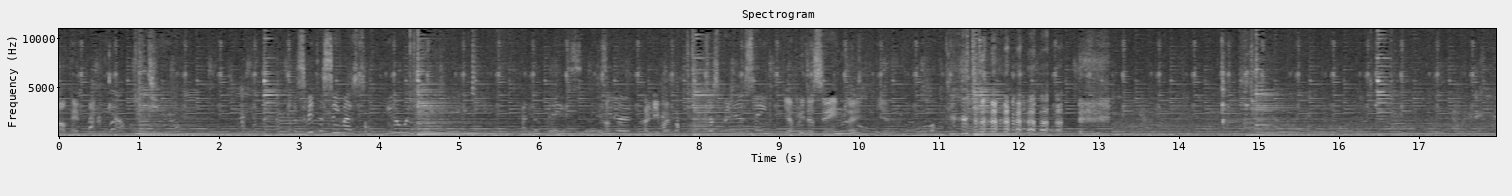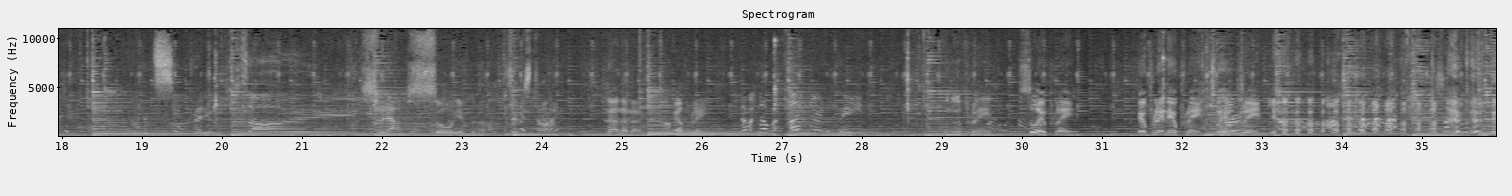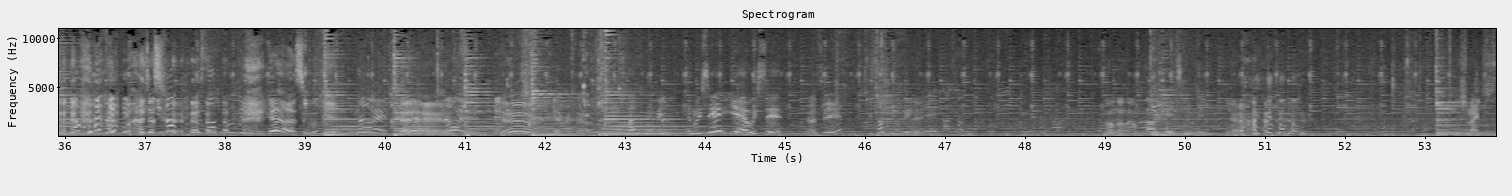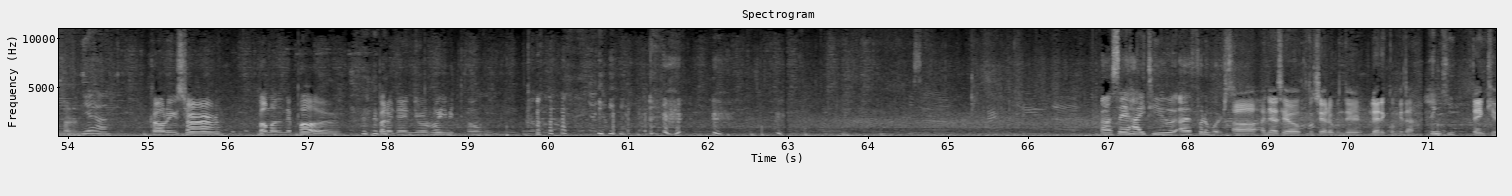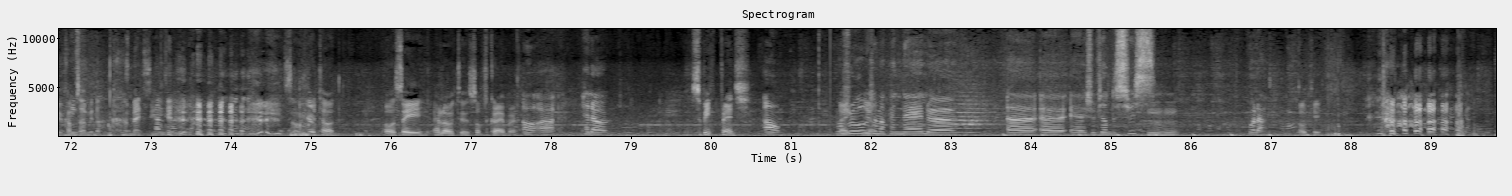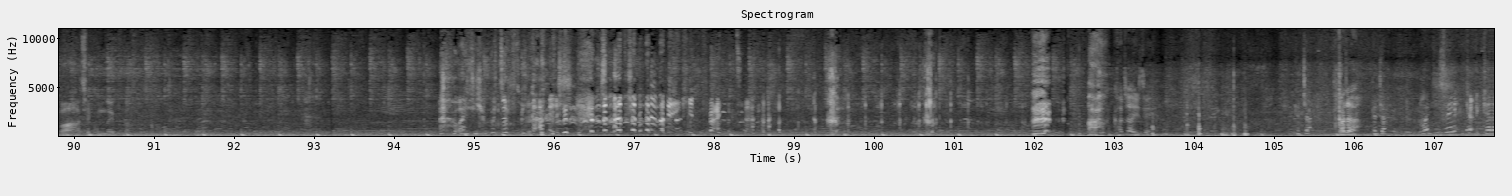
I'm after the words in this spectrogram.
I'm happy. It's a bit the same as you know when you at the place. Is it a, Carnival? that's pretty the same. Yeah, pretty the same. Like, yeah. Oh, that's so pretty. So 예쁘다. So 예쁘다. Is it a star? No, no, no. Airplane. No, no, but under the plane. Under the plane. So airplane. Airplane, airplane. To airplane. Yeah. It's not, it's not moving. yeah, it's a movie. No. 네. No. Yeah, never know. It's not moving. Can we see it? Yeah, we see it. Yeah, see it? It's not moving. No, no, no. Okay, it's moving. Yeah. Looks like star. Yeah. Counting star. 밤하늘 내 펄. Better than your Louis Vuitton. Uh, say hi to you uh, followers. 아, 안녕하세요. 구독자 여러분들. 레리코입니다. Thank you. Thank you. 감사합니다. Merci. 감사합니다. so your turn. Oh, say hello to subscriber. Oh, uh, hello. Speak French. Ah, bonjour, Like, yeah. je m'appelle Nel. euh, euh, euh, euh, je viens de Suisse. 음. Voilà. 오케이. 와, 쟤 겁나 예쁘다. Why do you put a flash? Just gonna make it brighter. 아, 가자 이제. 가자. 가자. kacha?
